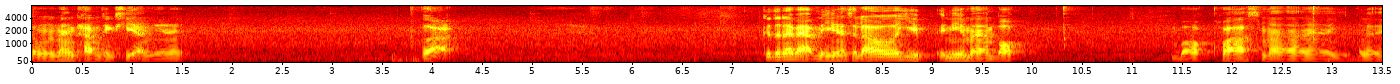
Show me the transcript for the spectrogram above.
ต้อง นั่งทำเฉียงๆเนี่ยนะว่าก็จะได้แบบนี้นะเสร็จแล้วก็หยิบไอ้นี่มาบล็อกบล็อกควาสมานะหยิบมาเลย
